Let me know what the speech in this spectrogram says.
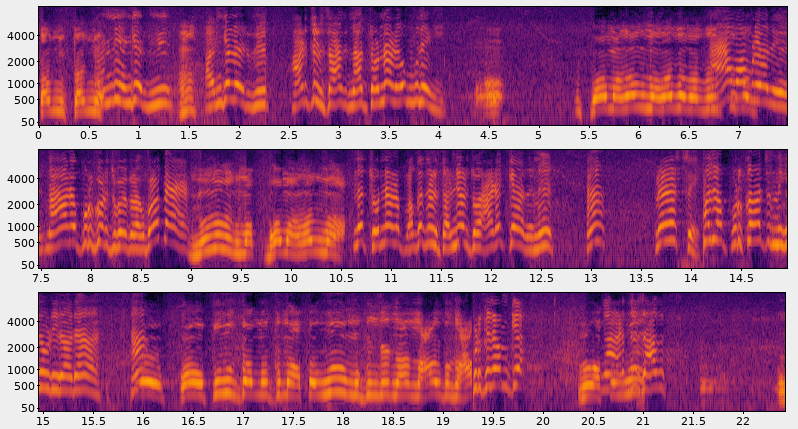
தண்ணி தண்ணி. தண்ணி எங்க இருக்கு? ம். அங்கெல்லாம் இருக்கு. அடிச்சிட்டு சாக்கு. நான் சொன்னாலே முதலி போமா வாங்கம்மா வாங்க நான் போக முடியாது. நானே குறுக்கடிச்சு போய்க்கிறேன். பார்த்தேன் போமா வாங்கம்மா. என்ன சொன்னால பக்கத்துல தண்ணி எடுத்து அடைக்காதுன்னு ஆ? ரேஸ் இப்பதான் புடுக்காச்சு நிக்க முடியாடா புதுக்கா முக்குமா? அப்போ ஊர் முக்குங்க. நான் நாளைக்கு நான் புடுக்கதான் முக்கியம். ஓ.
